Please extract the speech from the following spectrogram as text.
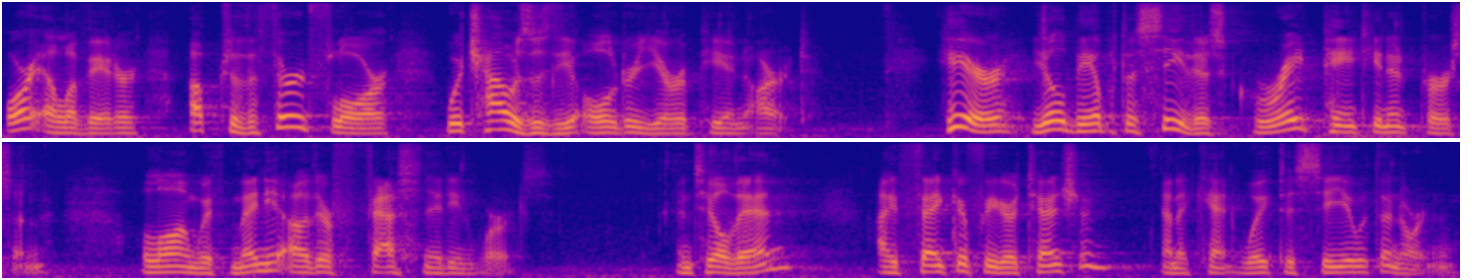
or elevator up to the third floor, which houses the older European art. Here, you'll be able to see this great painting in person, along with many other fascinating works. Until then, I thank you for your attention, and I can't wait to see you at the Norton.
